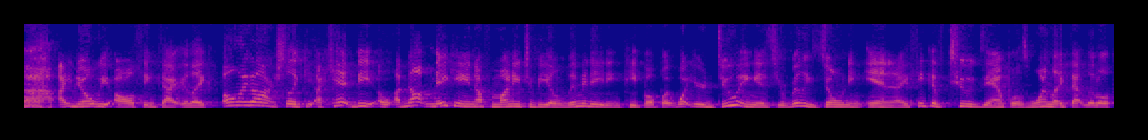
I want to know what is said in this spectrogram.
I know we all think that you're like, oh my gosh, like I can't be, uh, I'm not making enough money to be eliminating people. But what you're doing is you're really zoning in. And I think of two examples. One, like that little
